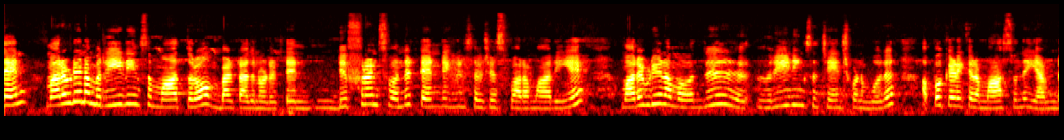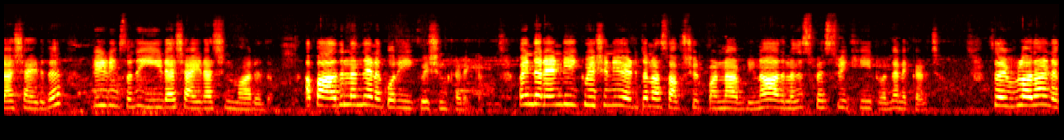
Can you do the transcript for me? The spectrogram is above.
தென் மறுபடியும் நம்ம ரீடிங்ஸை மாற்றுறோம் பட் அதனோட டென் டிஃப்ரென்ஸ் வந்து டென் டிகிரி செல்சியஸ் வர மாதிரியே மறுபடியும் நம்ம வந்து ரீடிங்ஸை சேஞ்ச் பண்ணும்போது அப்போ கிடைக்கிற மாஸ் வந்து எம் டேஷ் ஆகிடுது ரீடிங்ஸ் வந்து இ டேஷ் ஐ டேஷ்னு மாறுது. அப்போ அதுலேருந்து எனக்கு ஒரு ஈக்குவேஷன் கிடைக்கும். இப்போ இந்த ரெண்டு ஈக்குவேஷனையும் எடுத்து நான் சப்ஸ்டியூட் பண்ணேன் அப்படின்னா அதுலேருந்து ஸ்பெசிஃபிக் ஹீட் வந்து எனக்கு கிடைச்சிடும் ஸோ இவ்வளோ தான் இந்த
